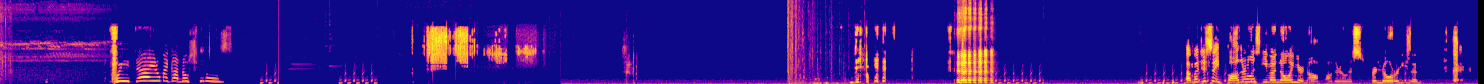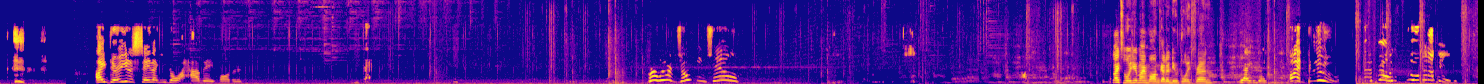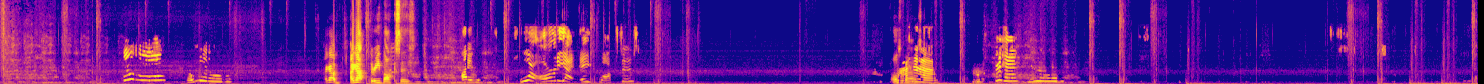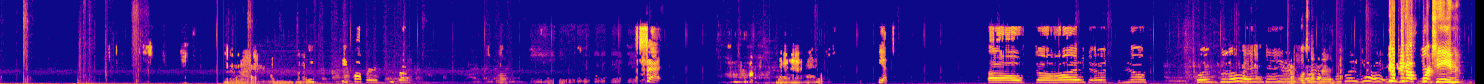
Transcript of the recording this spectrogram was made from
We died. Oh my god, no Skittles. I'm gonna just say fatherless, even knowing you're not fatherless for no reason. I dare you to say that you don't have a father. Bro, we were joking, chill. I told you my mom got a new boyfriend. Yeah, you did. Oh, it blew! Hey, bro, it's blue nothing! Oh, no noob. I got I got three boxes. I we're already at eight boxes. Oh, Popper. Uh, fat. Yes. Oh, the blue. I'm gliding. What's up, man? over We got 14!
